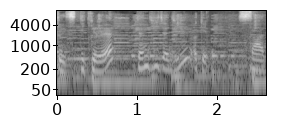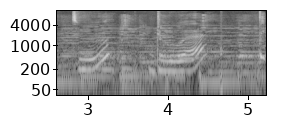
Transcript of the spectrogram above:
Okey, sedikit ya. Janji-janji. Okey. Satu, dua, tiga.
